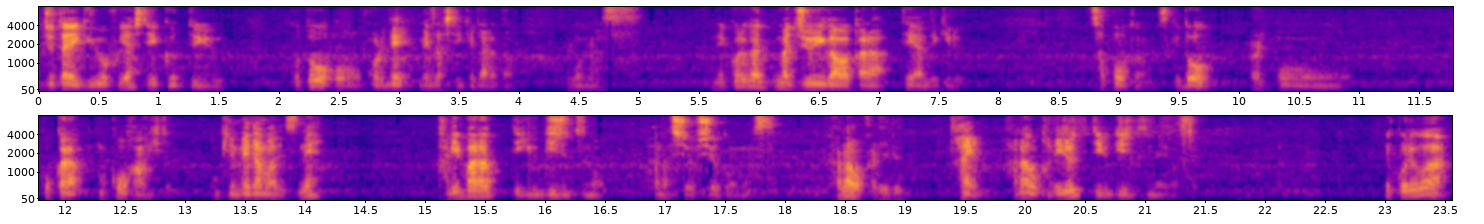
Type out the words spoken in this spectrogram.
受胎牛を増やしていくということを、おこれで目指していけたらと思います。で、これが、まあ、獣医側から提案できるサポートなんですけど、はいおここからまあ後半一大きな目玉ですね。カリバラっていう技術の話をしようと思います。腹を借りるはい。腹を借りるっていう技術になります。で、これは、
